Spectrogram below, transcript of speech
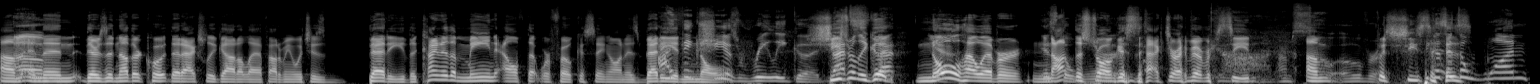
Um, Um, and then there's another quote that actually got a laugh out of me, which is Betty, the kind of the main elf that we're focusing on is Betty I and think Noel. she is really good. She's That's- really good. that- Noel, yeah. however, not the the, strongest actor I've ever seen. I'm so Um, over it. but she because says- it's a one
